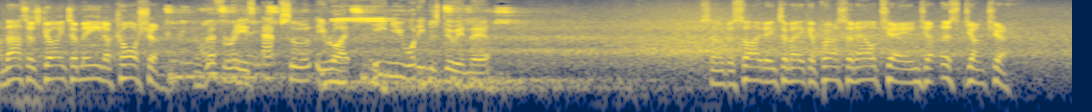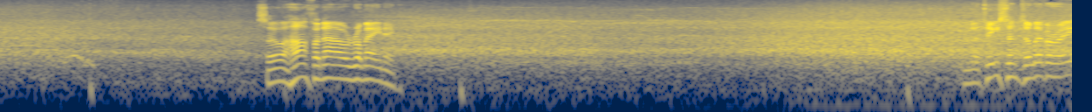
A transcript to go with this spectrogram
And that is going to mean a caution. The referee is absolutely right. He knew what he was doing there. So deciding to make a personnel change at this juncture. So a half an hour remaining. And a decent delivery.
